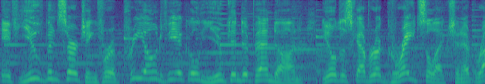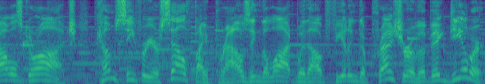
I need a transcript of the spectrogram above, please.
If you've been searching for a pre owned vehicle you can depend on, you'll discover a great selection at Rowell's Garage. Come see for yourself by browsing the lot without feeling the pressure of a big dealer.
